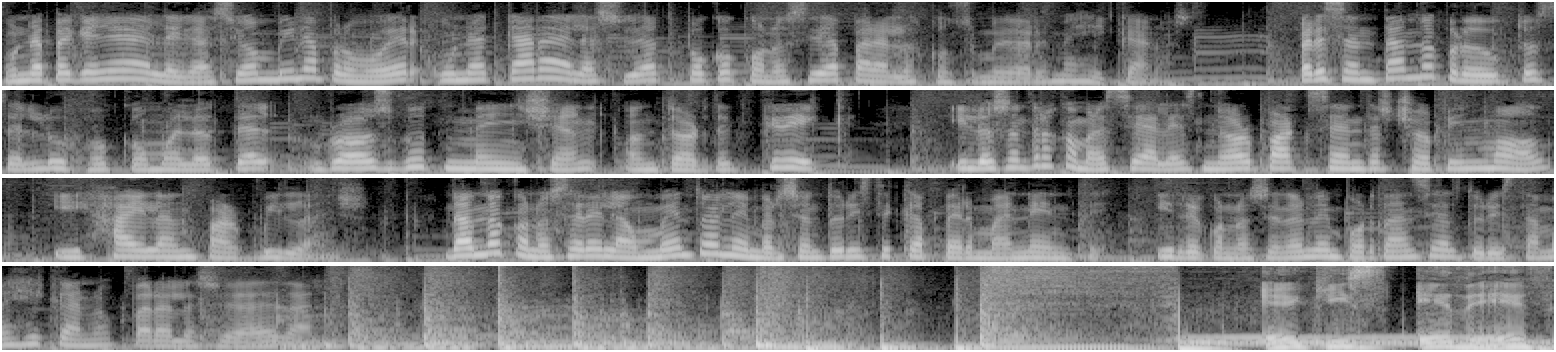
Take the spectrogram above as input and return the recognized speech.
Una pequeña delegación vino a promover una cara de la ciudad poco conocida para los consumidores mexicanos, presentando productos de lujo como el Hotel Rosewood Mansion on Turtle Creek, y los centros comerciales North Park Center Shopping Mall y Highland Park Village, dando a conocer el aumento de la inversión turística permanente y reconociendo la importancia del turista mexicano para la ciudad de Dallas. XEDF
